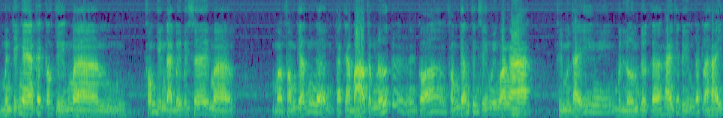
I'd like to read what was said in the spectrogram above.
mình chỉ nghe cái câu chuyện mà phóng viên đài BBC mà mà phỏng vấn ờ, các nhà báo trong nước ờ, có phỏng vấn tiến sĩ Nguyễn Hoa Nga thì mình thấy bình luận được ờ, hai cái điểm rất là hay.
